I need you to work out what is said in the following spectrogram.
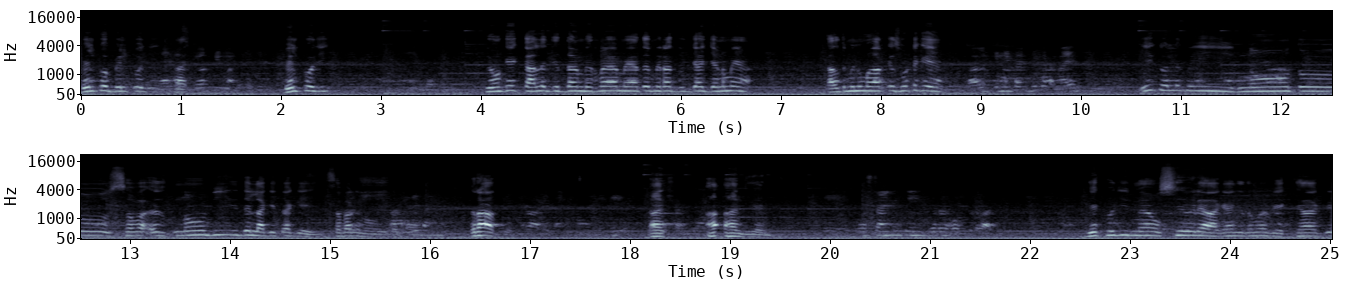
ਬਿਲਕੁਲ ਬਿਲਕੁਲ ਜੀ ਸਿਕਿਉਰਿਟੀ ਮੰਗਦੇ ਬਿਲਕੁਲ ਜੀ। ਕਿਉਂਕਿ ਕੱਲ ਜਿੱਦਾਂ ਮੇਰੇ ਨਾਲ ਮੈਂ ਤੇ ਮੇਰਾ ਦੂਜਾ ਜਨਮ ਆ। ਕੱਲ ਤੇ ਮੈਨੂੰ ਮਾਰ ਕੇ ਸੁੱਟ ਗਿਆ। ਕੱਲ ਕਿੰਨੀ ਟਾਈਮ ਦੀ ਘਟਨਾ ਹੈ? ਇਹ ਗੱਲ ਕੋਈ 9 ਤੋਂ ਸਵਾ 9 20 ਦੇ ਲਾਗੇ ਤੱਕ ਗਈ ਸਵਾ ਕੁ 9 ਵਜੇ ਰਾਤ ਦੇ ਹਾਂਜੀ ਹਾਂਜੀ। ਉਸ ਟਾਈਮ ਤੁਸੀਂ ਫਿਰ ਹਸਪੀਟਲ ਆ ਗਏ ਦੇਖੋ ਜੀ, ਮੈਂ ਉਸੇ ਵੇਲੇ ਆ ਗਿਆ ਜਦੋਂ ਮੈਂ ਵੇਖਿਆ ਕਿ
